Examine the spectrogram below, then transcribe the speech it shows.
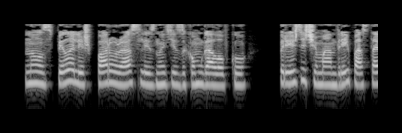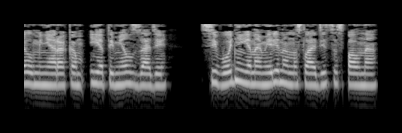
но успела лишь пару раз лизнуть языком головку, прежде чем Андрей поставил меня раком и отымел сзади. Сегодня я намерена насладиться сполна.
